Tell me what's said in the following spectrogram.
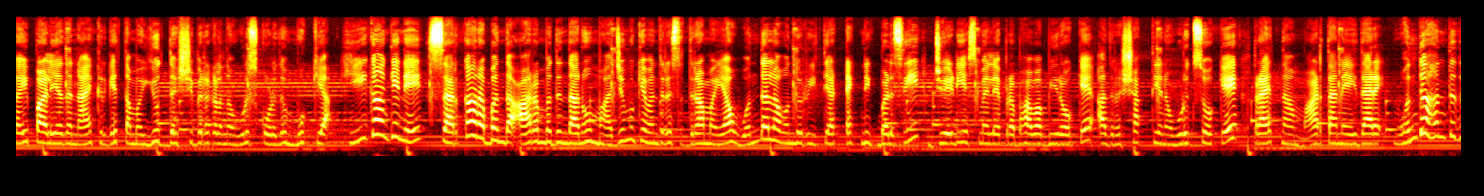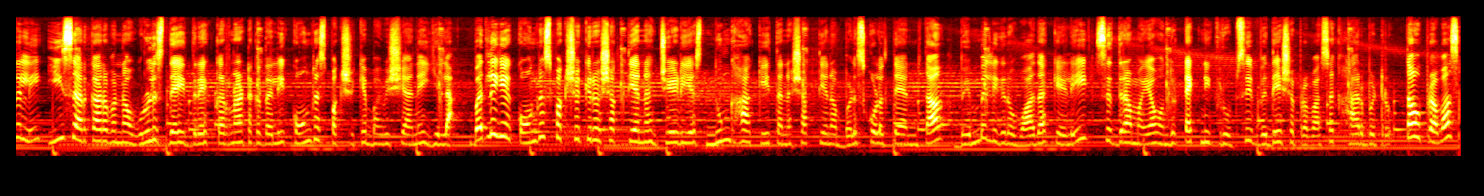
ಕೈಪಾಳಿಯಾದ ನಾಯಕರಿಗೆ ತಮ್ಮ ಯುದ್ಧ ಶಿಬಿರಗಳನ್ನ ಉಳಿಸ್ಕೊಳ್ಳೋದು ಮುಖ್ಯ. ಹೀಗಾಗಿನೇ ಸರ್ಕಾರ ಬಂದ ಆರಂಭದಿಂದಾನು ಮಾಜಿ ಮುಖ್ಯಮಂತ್ರಿ ಸಿದ್ದರಾಮಯ್ಯ ಒಂದಲ್ಲ ಒಂದು ರೀತಿಯ ಟೆಕ್ನಿಕ್ ಬಳಸಿ ಜೆಡಿಎಸ್ ಮೇಲೆ ಪ್ರಭಾವ ಬೀರೋಕೆ, ಅದರ ಶಕ್ತಿಯನ್ನು ಉಳಿಸೋಕೆ ಪ್ರಯತ್ನ ಮಾಡ್ತಾನೆ ಇದ್ದಾರೆ. ಒಂದು ಹಂತದಲ್ಲಿ ಈ ಸರ್ಕಾರವನ್ನ ಉರುಳಿಸದೇ ಇದ್ರೆ ಕರ್ನಾಟಕದಲ್ಲಿ ಕಾಂಗ್ರೆಸ್ ಪಕ್ಷಕ್ಕೆ ಭವಿಷ್ಯನೇ ಇಲ್ಲ. ಬದಲಿಗೆ ಕಾಂಗ್ರೆಸ್ ಪಕ್ಷಕ್ಕಿರೋ ಶಕ್ತಿಯನ್ನ ಜೆಡಿಎಸ್ ನುಂಗ್ ಹಾಕಿ ತನ್ನ ಶಕ್ತಿಯನ್ನ ಬಳಸ್ಕೊಳ್ಳುತ್ತೆ ಅಂತ ಬೆಂಬಲಿಗರ ವಾದ ಕೇಳಿ ಸಿದ್ದರಾಮಯ್ಯ ಒಂದು ಟೆಕ್ನಿಕ್ ರೂಪಿಸಿ ವಿದೇಶ ಪ್ರವಾಸಕ್ಕೆ ಹಾರ್ಬಿಟ್ರು. ತಾವು ಪ್ರವಾಸ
